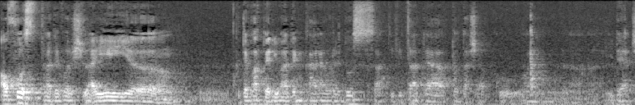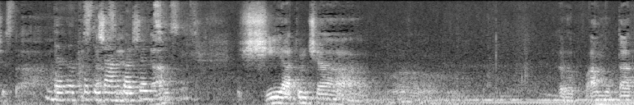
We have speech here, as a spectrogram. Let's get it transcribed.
Au fost, într-adevăr, și la ei câteva perioade în care au redus activitatea, tot așa cu ideea acesta de a proteja angajații. Da? Și atunci am mutat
